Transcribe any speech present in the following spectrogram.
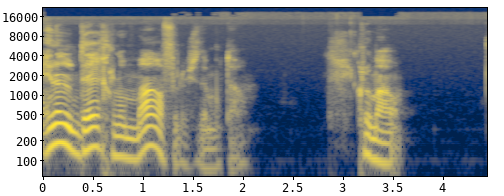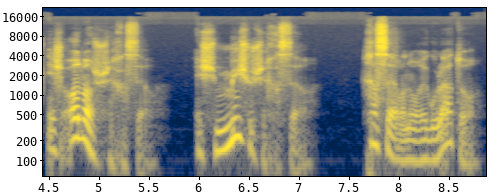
אין לנו דרך לומר אפילו שזה מותר. כלומר, יש עוד משהו שחסר. יש מישהו שחסר. חסר לנו רגולטור.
